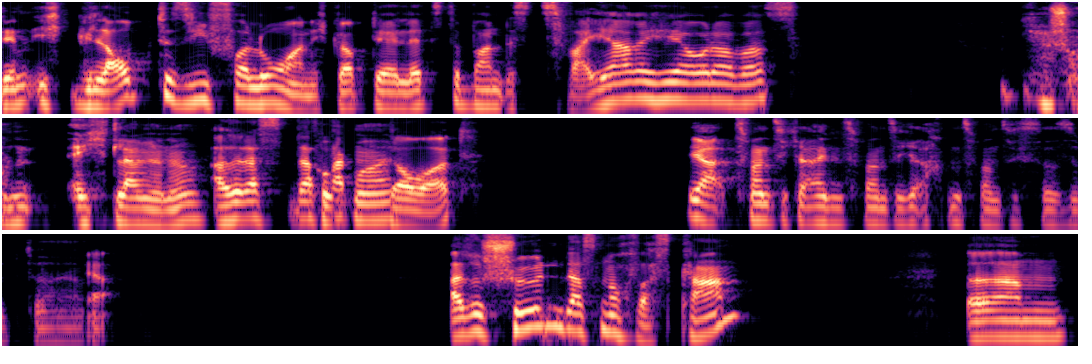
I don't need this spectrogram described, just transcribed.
denn ich glaubte sie verloren. Ich glaube, der letzte Band ist zwei Jahre her oder was? Ja, schon echt lange, ne? Also das, das hat mal. gedauert. Ja, 2021, 28.07. Ja. ja. Also schön, dass noch was kam. Ähm,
